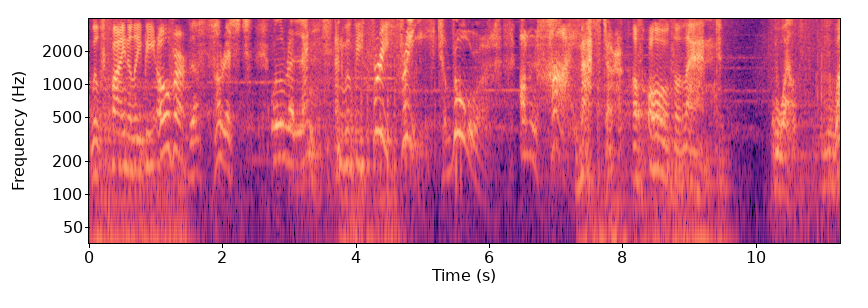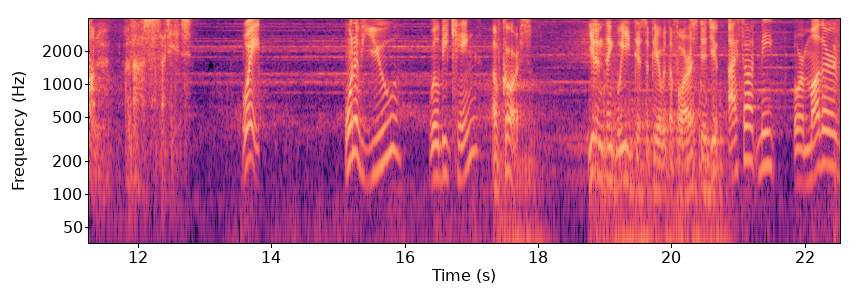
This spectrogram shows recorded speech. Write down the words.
will finally be over. The forest will relent. And we'll be free. Free to rule on high. Master of all the land. Well, one of us, that is. Wait. One of you will be king? Of course. You didn't think we'd disappear with the forest, did you? I thought me or mother.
